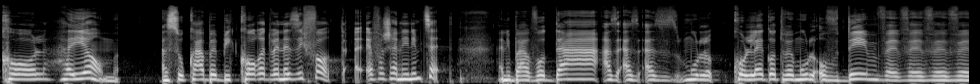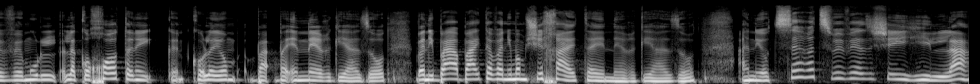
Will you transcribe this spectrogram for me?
כל היום עסוקה בביקורת ונזיפות, איפה שאני נמצאת, אני בעבודה, אז, אז, אז מול קולגות ומול עובדים ו, ו, ו, ו, ומול לקוחות, אני כן, כל היום באנרגיה הזאת, ואני באה הביתה ואני ממשיכה את האנרגיה הזאת, אני יוצרת סביבי איזושהי הילה,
